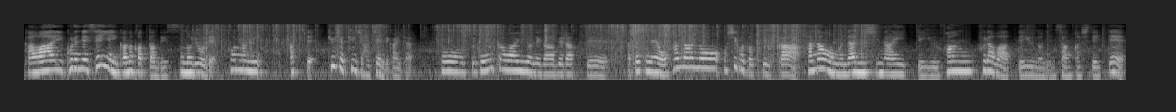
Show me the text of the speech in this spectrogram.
かわいい。これね1000円いかなかったんです。この量で。こんなにあって998円って書いてある。そうすごい可愛いよねガーベラって。私ねお花のお仕事っていうか花を無駄にしないっていうファンフラワーっていうのにも参加していて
